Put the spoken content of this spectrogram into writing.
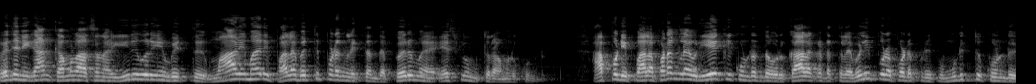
ரஜினிகாந்த் கமல்ஹாசன் இருவரையும் வைத்து மாறி மாறி பல வெற்றி படங்களை தந்த பெருமை எஸ்பி முத்துராமனுக்கு உண்டு. அப்படி பல படங்களை அவர் இயக்கி கொண்டிருந்த ஒரு காலகட்டத்தில் வெளிப்புற படப்பிடிப்பு முடித்து கொண்டு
